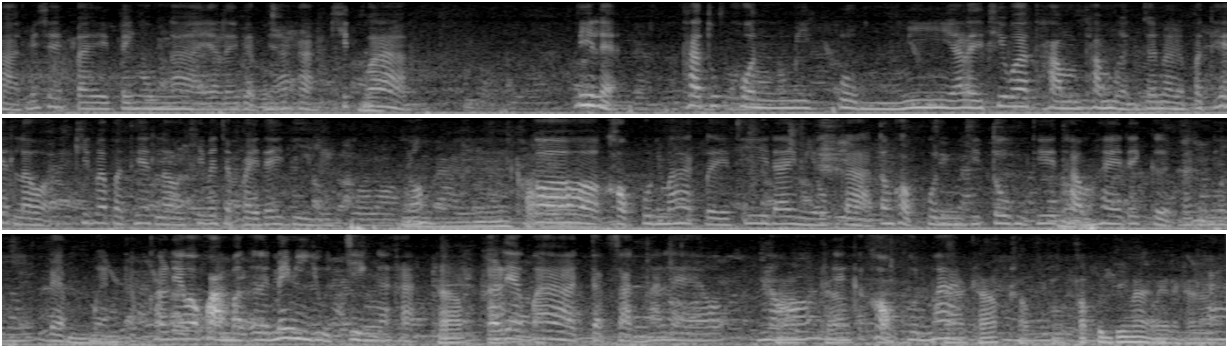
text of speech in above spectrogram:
าสตร์ ไม่ใช่ไปไปงมงายอะไรแบบเนี้ยค่ะ คิดว่านี่แหละ ถ้าทุกคนมีกลุ่มมีอะไรที่ว่าทำทำเหมือนกันเลยประเทศเราอะคิดว่าประเทศเราคิดว่าจะไปได้ดีเนาะอืมขอบก็ขอบคุณมากเลยที่ได้มีโอกาส ต้องขอบคุณที่ตุ้มที่ทำให้ได้เกิดวันนี้แบบเหมือนกับเขาเรียกว่าความบังเอิญไม่มีอยู่จริงอะค่ะครับเขาเรียกว่าจัดสรรมาแล้วเนาะครับ งั้นก็ขอบคุณมากครับขอบขอบคุณพี่มากเลยนะครับ ค่ะ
